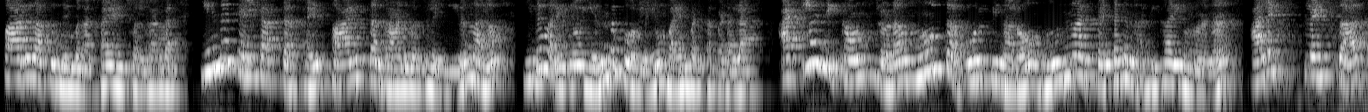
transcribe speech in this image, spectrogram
பாதுகாப்பு நிபுணர்கள் சொல்றாங்க. இந்த ஹெலிகாப்டர்கள் பாகிஸ்தான் ராணுவத்துல இருந்தாலும் இதுவரைக்கும் எந்த போர்லயும் பயன்படுத்தப்படல. அட்லாண்டிக் கவுன்சிலோட மூத்த உறுப்பினரும் முன்னாள் பெண்டகன் அதிகாரியுமான அலெக்ஸ் பிளட்சாஸ்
